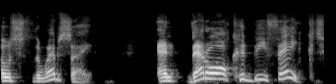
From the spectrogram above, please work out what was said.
hosts the website. And that all could be faked.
